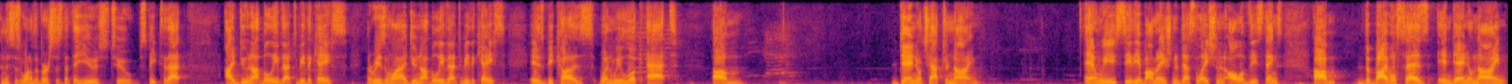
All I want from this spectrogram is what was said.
and this is one of the verses that they use to speak to that. I do not believe that to be the case. The reason why I do not believe that to be the case is because when we look at um, Daniel chapter 9, and we see the abomination of desolation and all of these things, um, the Bible says in Daniel 9,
